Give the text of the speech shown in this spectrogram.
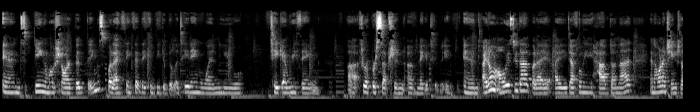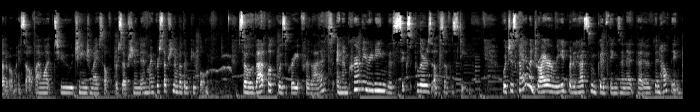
and being emotional are good things, but I think that they can be debilitating when you take everything uh, through a perception of negativity. And I don't always do that, but I, I definitely have done that. And I want to change that about myself. I want to change my self-perception and my perception of other people. So that book was great for that. And I'm currently reading The Six Pillars of Self-Esteem, which is kind of a drier read, but it has some good things in it that have been helping.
